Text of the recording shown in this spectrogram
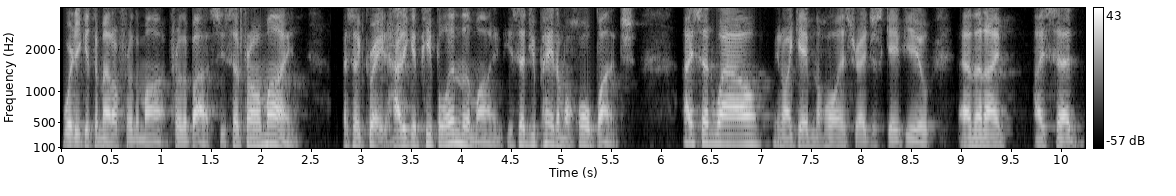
Where do you get the metal for the, mo- for the bus? He said, From a mine. I said, Great. How do you get people into the mine? He said, You paid them a whole bunch. I said, Well, you know, I gave him the whole history I just gave you. And then I, I said,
